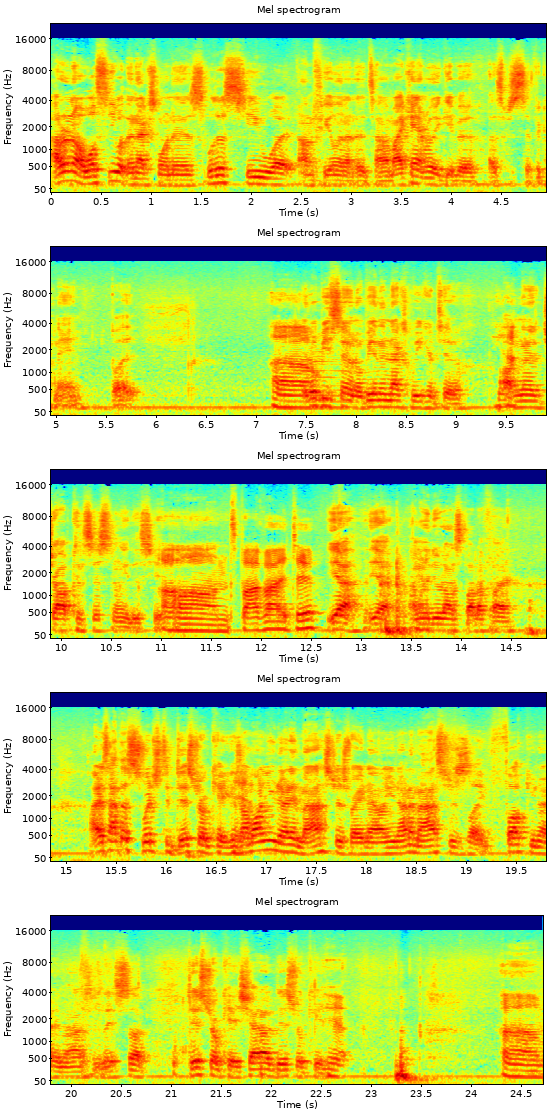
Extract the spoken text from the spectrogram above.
I don't know. We'll see what the next one is. We'll just see what I'm feeling at the time. I can't really give a, a specific name, but Um, it'll be soon. It'll be in the next week or two. Yeah. I'm gonna drop consistently this year. on Spotify too. Yeah, yeah. I'm gonna do it on Spotify. I just have to switch to DistroKid because Yeah. I'm on United Masters right now. United Masters like fuck United Masters. They suck. DistroKid, shout out DistroKid. Yeah. Um,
